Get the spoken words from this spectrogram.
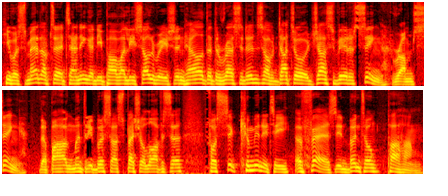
He was met after attending a Deepavali celebration held at the residence of Dato Jasvir Singh Ram Singh, the Pahang Menteri Besar Special Officer for Sikh Community Affairs in Bentong, Pahang.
